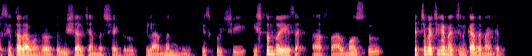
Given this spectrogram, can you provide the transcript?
సీతారామన్ తర్వాత విశాల్ చంద్రశేఖర్ ఇలా అందరిని తీసుకొచ్చి ఇష్టంతో చేశా అసలు ఆల్మోస్ట్ పిచ్చ పిచ్చగా నచ్చిన కథ నాకు అది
